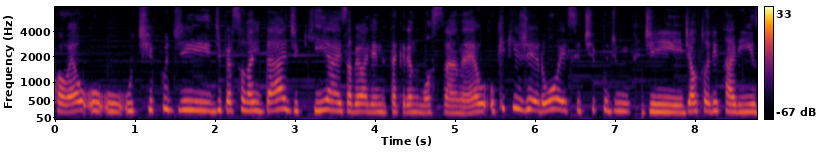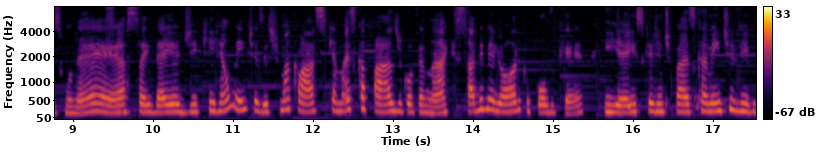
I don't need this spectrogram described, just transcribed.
qual é o, o, o tipo de, de, personalidade que a Isabel Allende está querendo mostrar, né? O, o, que, que gerou esse tipo de, de, de autoritarismo, né? Sim. Essa ideia de que realmente existe uma classe que é mais capaz de governar, que sabe melhor o que o povo quer, e é isso que a gente basicamente vive.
